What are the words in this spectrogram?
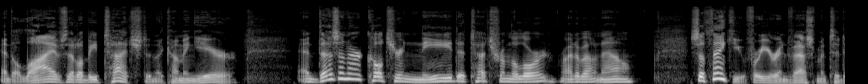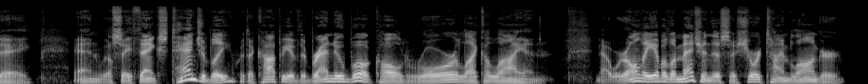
and the lives that'll be touched in the coming year. And doesn't our culture need a touch from the Lord right about now? So thank you for your investment today. And we'll say thanks tangibly with a copy of the brand new book called Roar Like a Lion. Now, we're only able to mention this a short time longer.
